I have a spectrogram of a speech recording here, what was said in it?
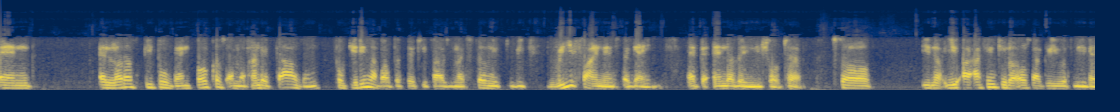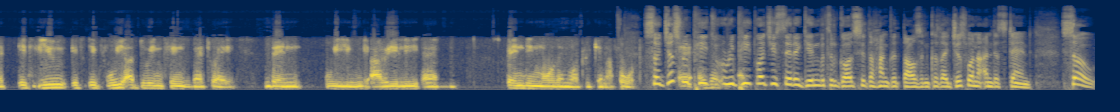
and a lot of people then focus on the hundred thousand forgetting about the 30,000 that still need to be refinanced again at the end of the initial term. So, you know, you, I think you'll also agree with me that if you, if, if we are doing things that way, then we, we are really um, spending more than what we can afford. So just uh, repeat, uh, repeat what you said again with regards to the 100,000 because I just want to understand. So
